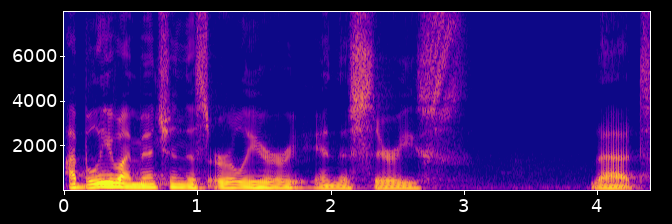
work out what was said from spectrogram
I believe I mentioned this earlier in this series that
